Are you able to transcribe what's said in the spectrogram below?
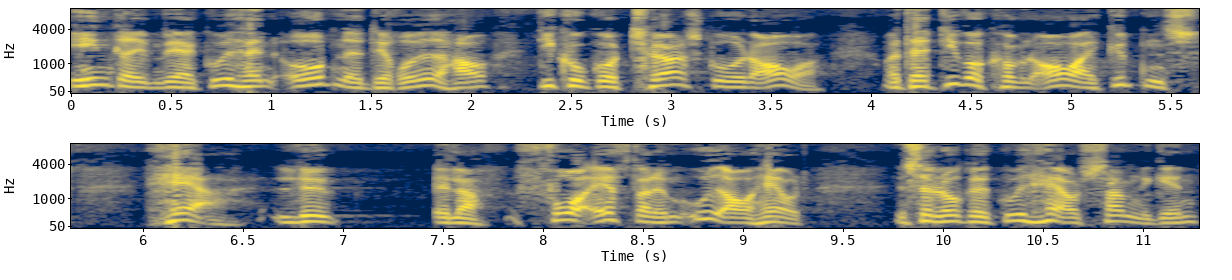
indgriben ved, at Gud han åbnede det røde hav. De kunne gå tørskoet over. Og da de var kommet over Ægyptens her løb, eller for efter dem ud over havet, så lukkede Gud havet sammen igen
